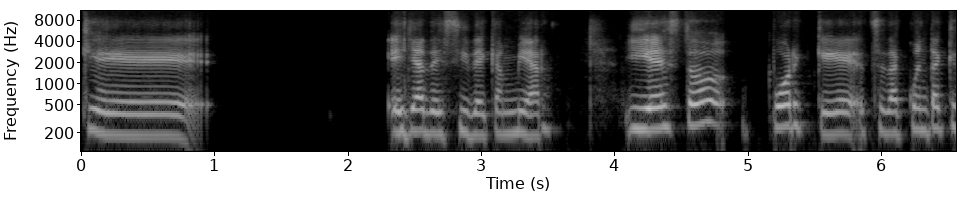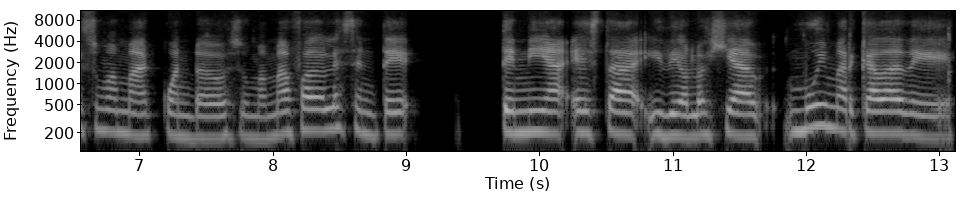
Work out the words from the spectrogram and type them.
que ella decide cambiar. Y esto porque se da cuenta que su mamá, cuando su mamá fue adolescente, tenía esta ideología muy marcada de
